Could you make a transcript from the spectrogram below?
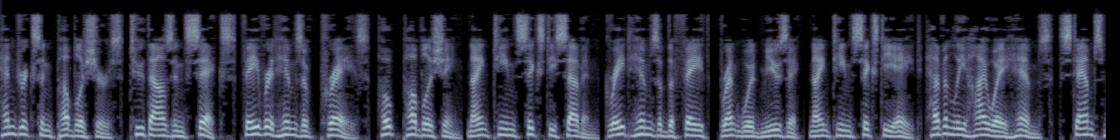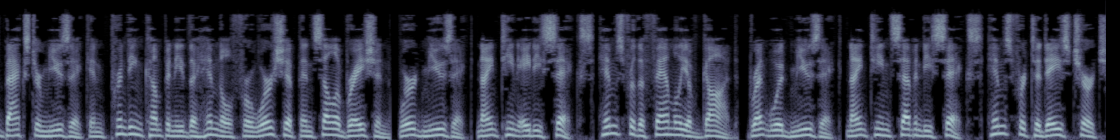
Hendrickson Publishers 2006 Favorite Hymns of Praise Hope Publishing 1967 Great Hymns of the Faith Brentwood Music 1968 Heavenly Highway Hymns Stamps Baxter Music and Printing Company The Hymnal for Worship and Celebration, Word Music 1986 Hymns for the Family of God, Brentwood Music 1976 Hymns for Today's Church,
